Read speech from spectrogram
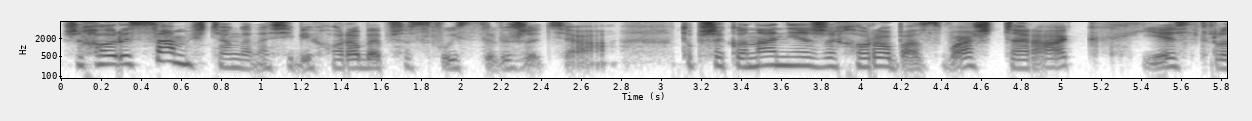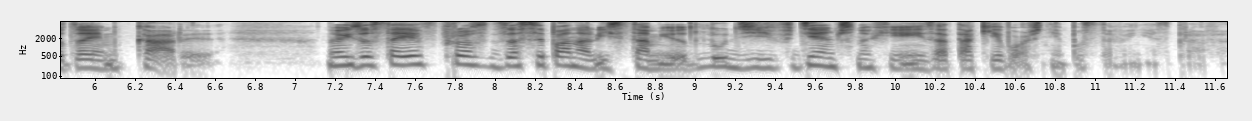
że chory sam ściąga na siebie chorobę przez swój styl życia. To przekonanie, że choroba, zwłaszcza rak, jest rodzajem kary. No i zostaje wprost zasypana listami od ludzi wdzięcznych jej za takie właśnie postawienie sprawy.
